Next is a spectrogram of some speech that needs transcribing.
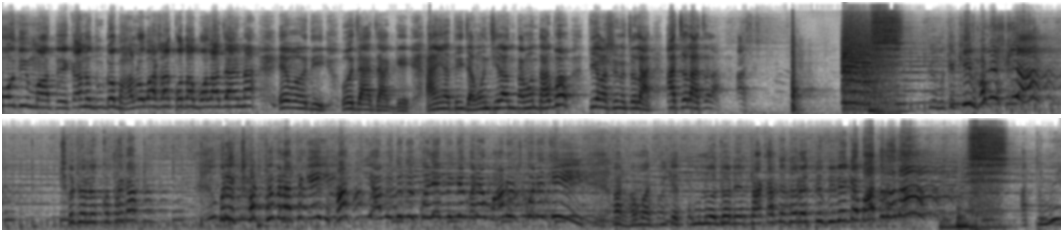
বৌদি মাতে কেন দুটো ভালোবাসার কথা বলা যায় না? এ বৌদি ও যা যাকে। আমি আর তুই যেমন ছিলাম তেমন থাকব তুই আমার সঙ্গে চলা আর চলা চলা তুই আমাকে কি ভাবিস কি ছোট লোক কোথাকার? ওরে ছোট্টবেলা থেকে এই হাতটি আমি তোকে কোলে পিঠে করে মানুষ করেছি। আর আমার দিকে কোনো জনের টাকাতে তোর একটু বিবেকে বাঁধলো না? আর তুমি?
